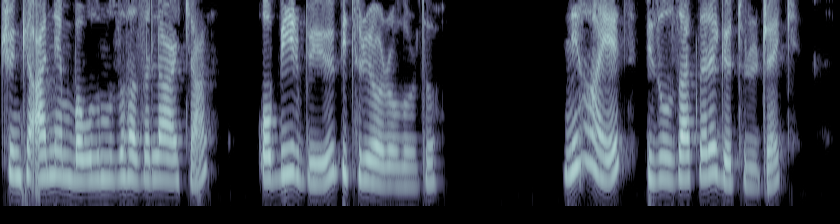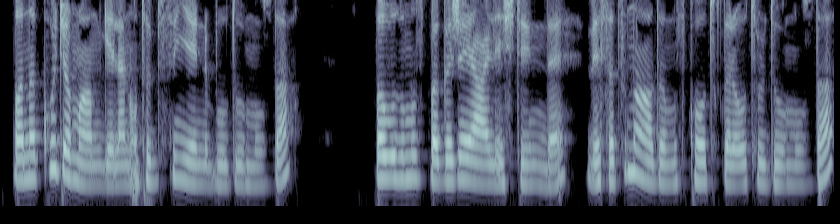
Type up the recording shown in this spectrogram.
Çünkü annem bavulumuzu hazırlarken o bir büyüğü bitiriyor olurdu. Nihayet bizi uzaklara götürecek, bana kocaman gelen otobüsün yerini bulduğumuzda, bavulumuz bagaja yerleştiğinde ve satın aldığımız koltuklara oturduğumuzda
